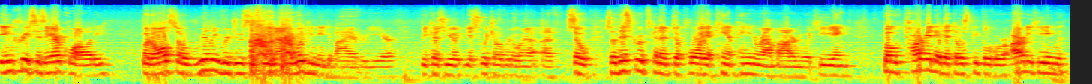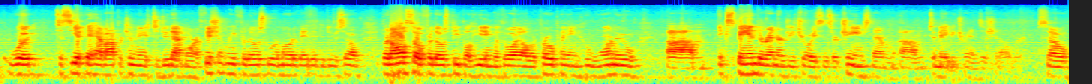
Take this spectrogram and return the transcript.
increases air quality, but also really reduces the amount of wood you need to buy every year because you, you switch over to a, a, so, so this group's gonna deploy a campaign around modern wood heating, both targeted at those people who are already heating with wood to see if they have opportunities to do that more efficiently for those who are motivated to do so, but also for those people heating with oil or propane who want to um, expand their energy choices or change them um, to maybe transition over. So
